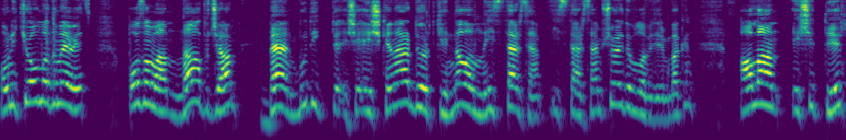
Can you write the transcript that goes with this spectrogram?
12 olmadı mı? Evet. O zaman ne yapacağım? Ben bu dik şey, eşkenar dörtgenin alanını istersem istersem şöyle de bulabilirim. Bakın alan eşittir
